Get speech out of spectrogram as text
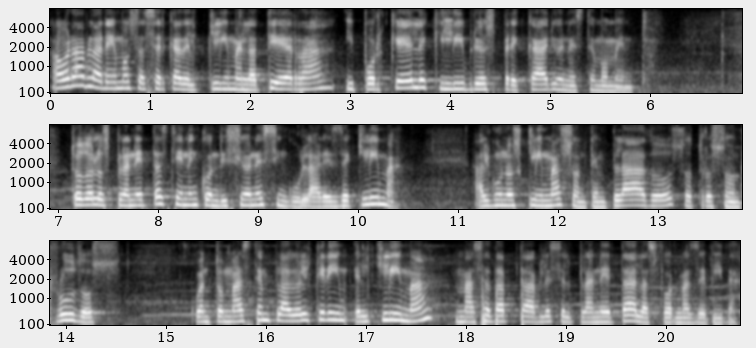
Ahora hablaremos acerca del clima en la Tierra y por qué el equilibrio es precario en este momento. Todos los planetas tienen condiciones singulares de clima. Algunos climas son templados, otros son rudos. Cuanto más templado el, clima, más adaptable es el planeta a las formas de vida.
